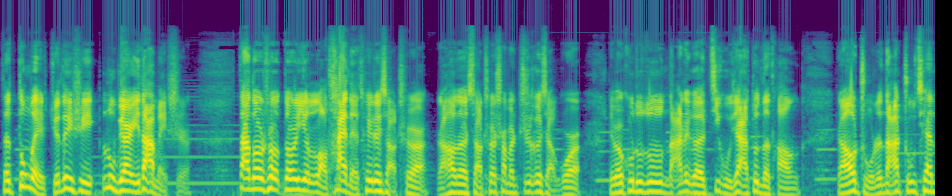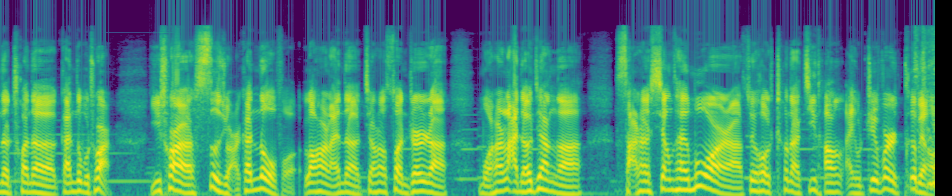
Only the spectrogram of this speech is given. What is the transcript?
在东北绝对是路边一大美食。大多数都是一老太太推着小车，然后呢，小车上面支个小锅，里边咕嘟嘟拿这个鸡骨架炖的汤，然后煮着拿竹签子穿的干豆腐串，一串四卷干豆腐捞上来呢，浇上蒜汁儿啊，抹上辣椒酱啊，撒上香菜末啊，最后盛点鸡汤，哎呦，这味儿特别好。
